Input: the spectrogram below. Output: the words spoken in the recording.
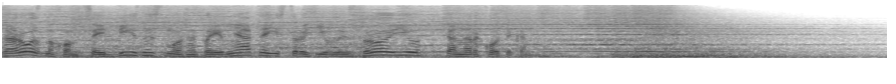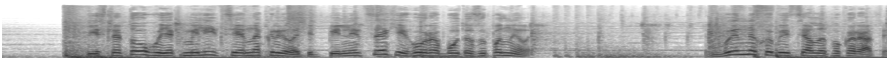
За розмахом цей бізнес можна порівняти із торгівлею зброєю та наркотиками. Після того, як міліція накрила підпільний цех, його роботу зупинили. Винних обіцяли покарати.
